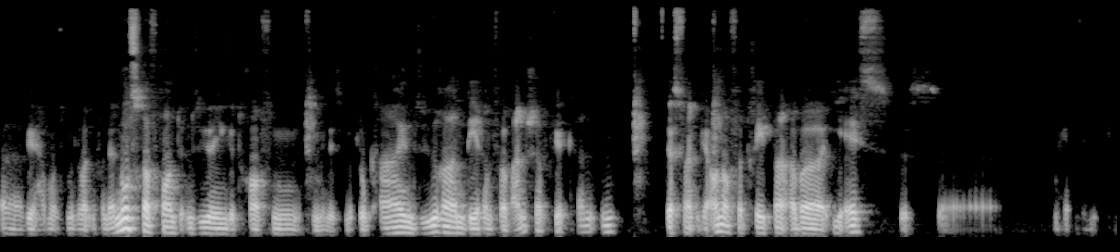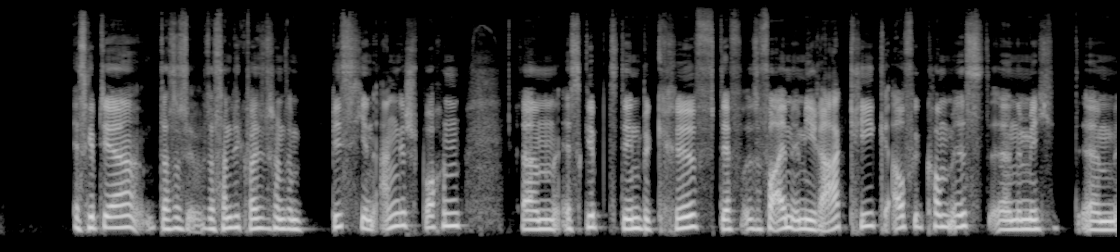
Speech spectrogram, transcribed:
Äh, wir haben uns mit Leuten von der Nusra-Front in Syrien getroffen, zumindest mit lokalen Syrern, deren Verwandtschaft wir kannten. Das fanden wir auch noch vertretbar, aber IS, das äh, Es gibt ja, das, ist, das haben Sie quasi schon so ein bisschen angesprochen, ähm, es gibt den Begriff, der also vor allem im Irakkrieg aufgekommen ist, äh, nämlich ähm,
